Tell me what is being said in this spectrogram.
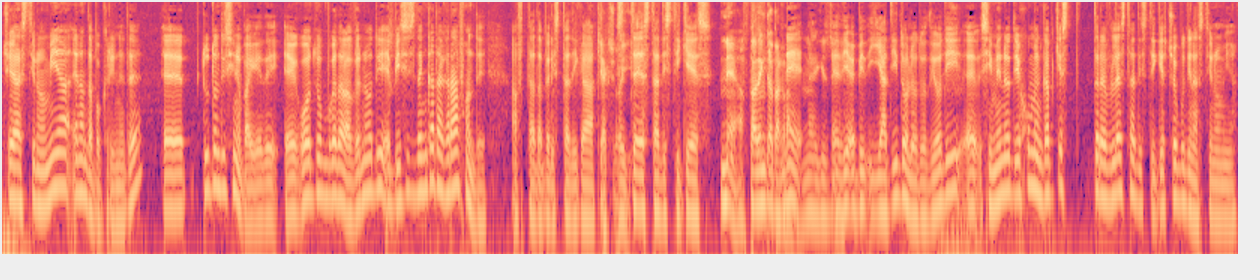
και η αστυνομία δεν ανταποκρίνεται. Ε, τούτον τι συνεπάγεται. Εγώ το που καταλαβαίνω ότι επίσης δεν καταγράφονται αυτά τα περιστατικά Κοιτάξτε, όχι. στι στατιστικές. Ναι, αυτά δεν Ναι, καταγράφουν. Ναι, έχεις ε, δίκιο. δι- επει- γιατί το λέω το, διότι ε, σημαίνει ότι έχουμε κάποιες τρευλές στατιστικές και από την αστυνομία.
